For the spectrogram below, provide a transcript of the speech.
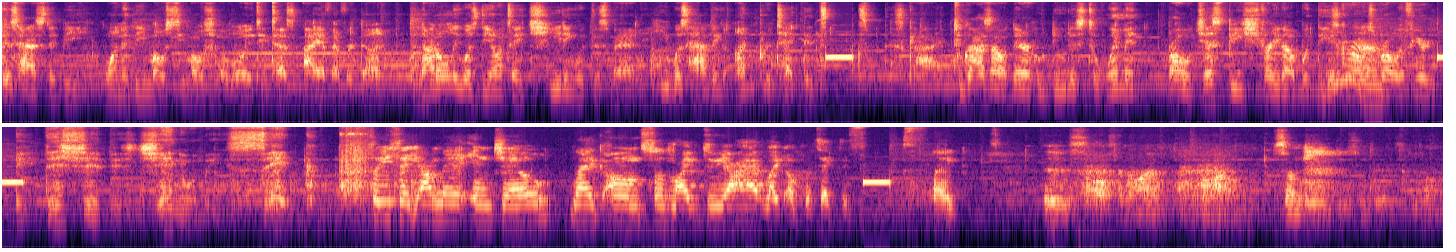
This has to be one of the most emotional loyalty tests I have ever done. Not only was Deontay cheating with this man, he was having unprotected sex with this guy. To guys out there who do this to women, bro, just be straight up with these Yeah. girls, bro. If you're gay. this shit is genuinely sick. So you said y'all met in jail? Like, um, so, like, do y'all have, like, a protected sex? Like, This off and on. Um, some days some days we don't.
